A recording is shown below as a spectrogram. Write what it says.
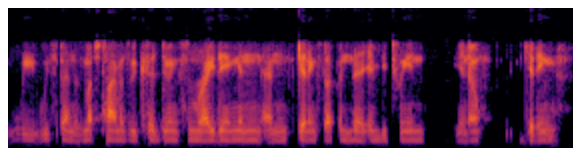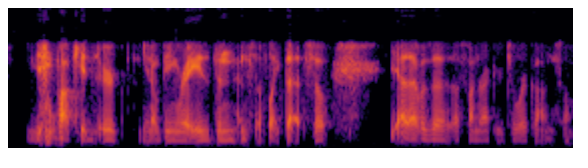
we we spent as much time as we could doing some writing and and getting stuff in the in between, you know, getting while kids are you know being raised and and stuff like that. So. Yeah, that was a, a fun record to work on. So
